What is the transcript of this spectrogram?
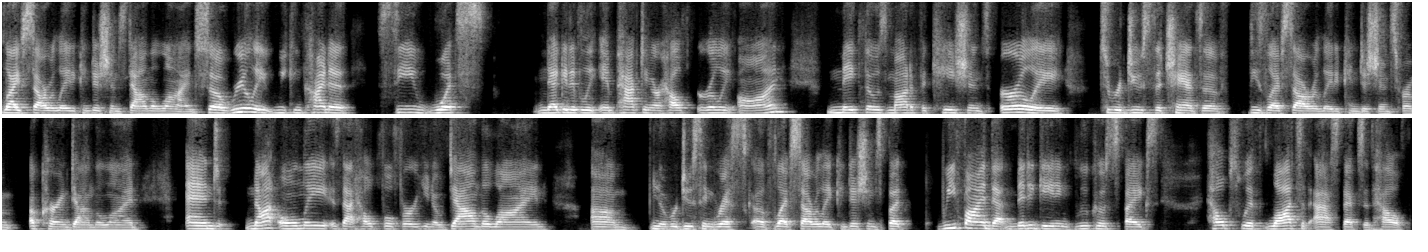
lifestyle related conditions down the line. So, really, we can kind of see what's negatively impacting our health early on, make those modifications early to reduce the chance of these lifestyle related conditions from occurring down the line. And not only is that helpful for, you know, down the line um, you know, reducing risk of lifestyle related conditions. But we find that mitigating glucose spikes helps with lots of aspects of health,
